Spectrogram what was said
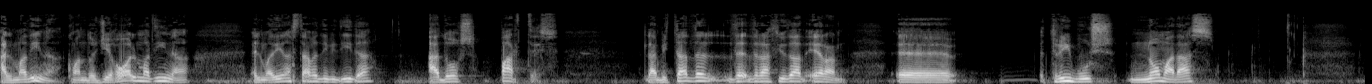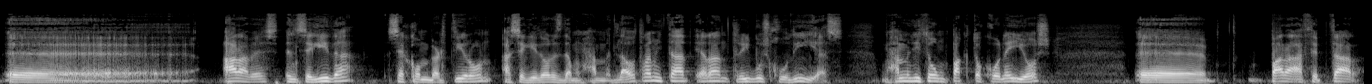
al Madina. Cuando llegó al Madina, el Madina estaba dividida a dos partes. La mitad de, la ciudad eran eh, tribus nómadas eh, árabes, enseguida se convirtieron a seguidores de Mohammed. La otra mitad eran tribus judías. Mohammed hizo un pacto con ellos eh, para aceptar,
